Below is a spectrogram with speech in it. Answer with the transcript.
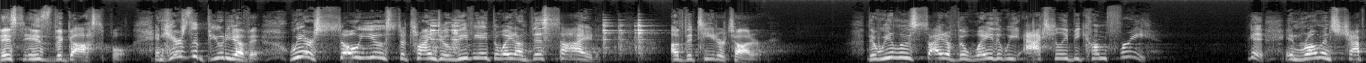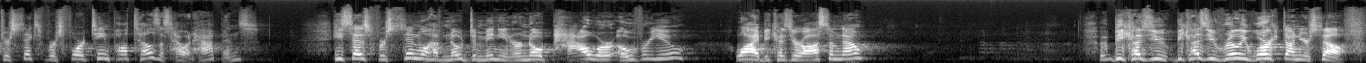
This is the gospel. And here's the beauty of it we are so used to trying to alleviate the weight on this side of the teeter totter that we lose sight of the way that we actually become free. In Romans chapter 6, verse 14, Paul tells us how it happens. He says, For sin will have no dominion or no power over you. Why? Because you're awesome now? Because you, because you really worked on yourself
